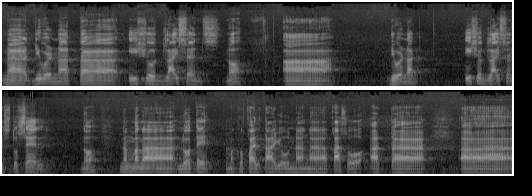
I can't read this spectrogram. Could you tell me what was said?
na they were not uh, issued license, no? Uh, they were not issued license to sell no ng mga lote. Magfa-file tayo ng ah, kaso at ah, ah,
